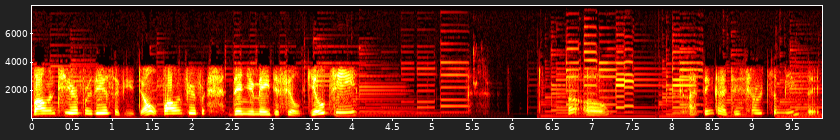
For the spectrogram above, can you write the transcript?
volunteer for this, if you don't volunteer for, then you're made to feel guilty. Uh oh. I think I just heard some music.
